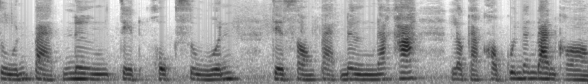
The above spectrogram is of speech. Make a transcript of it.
0817607281 นะคะ แล้วก็ขอบคุณทางด้านของ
